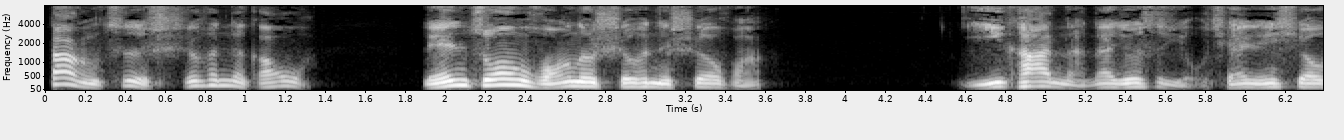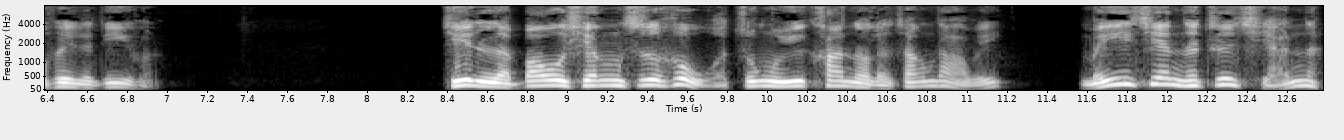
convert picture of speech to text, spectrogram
档次十分的高啊，连装潢都十分的奢华，一看呢，那就是有钱人消费的地方。进了包厢之后，我终于看到了张大为。没见他之前呢，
